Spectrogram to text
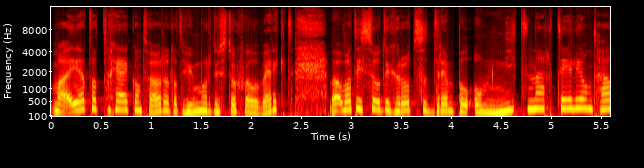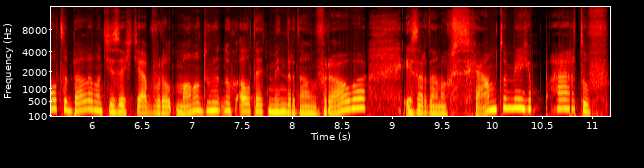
maar ja, dat ga ik onthouden, dat humor dus toch wel werkt. Maar wat is zo de grootste drempel om niet naar teleonthaal te bellen? Want je zegt, ja, bijvoorbeeld mannen doen het nog altijd minder dan vrouwen. Is daar dan nog schaamte mee gepaard? Of...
